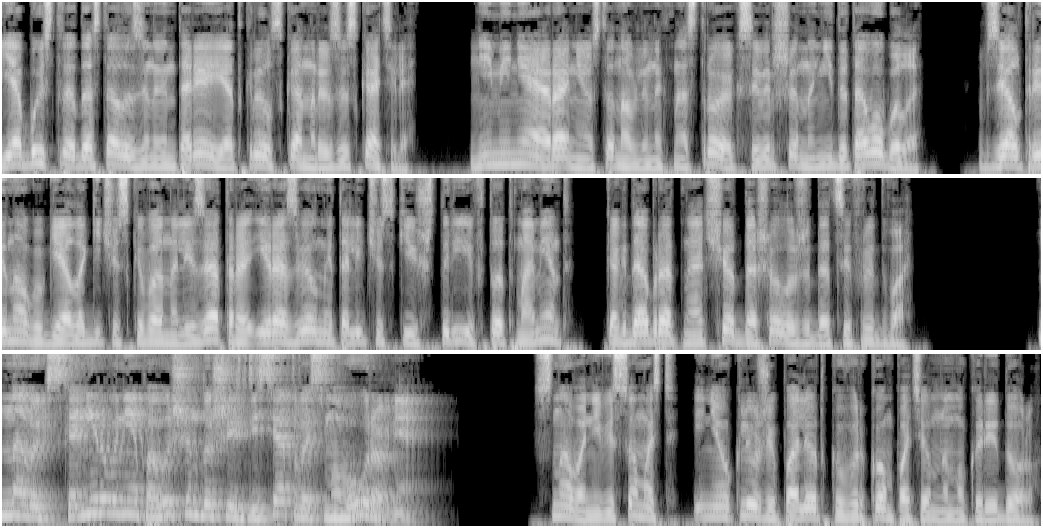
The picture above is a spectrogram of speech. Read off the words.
я быстро достал из инвентаря и открыл сканер изыскателя. Не меняя ранее установленных настроек, совершенно не до того было. Взял треногу геологического анализатора и развел металлические штыри в тот момент, когда обратный отсчет дошел уже до цифры 2. Навык сканирования повышен до 68 уровня. Снова невесомость и неуклюжий полет кувырком по темному коридору.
